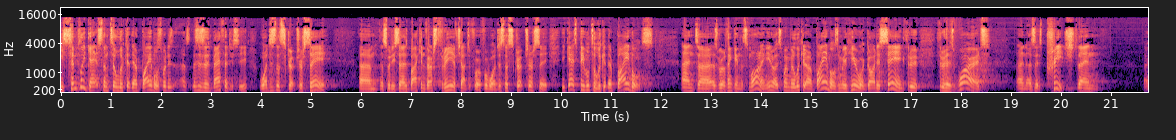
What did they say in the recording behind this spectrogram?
he simply gets them to look at their Bibles. This is his method, you see. What does the Scripture say? Um, that's what he says back in verse 3 of chapter 4. For what does the Scripture say? He gets people to look at their Bibles. And uh, as we were thinking this morning, you know, it's when we look at our Bibles and we hear what God is saying through, through His Word, and as it's preached, then uh,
